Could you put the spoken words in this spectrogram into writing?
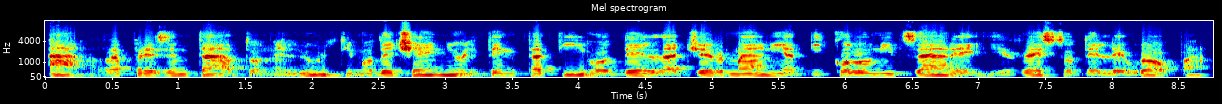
ha rappresentato nell'ultimo decennio il tentativo della Germania di colonizzare il resto dell'Europa,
